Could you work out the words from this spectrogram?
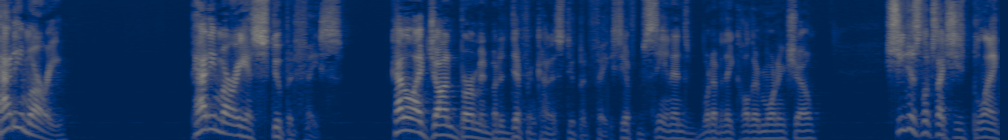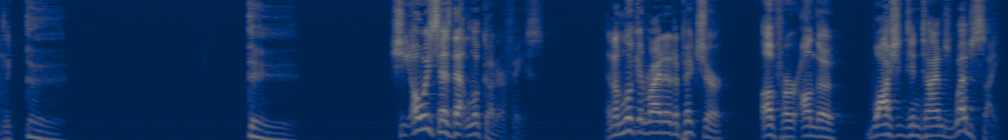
Patty Murray. Patty Murray has stupid face. Kind of like John Berman, but a different kind of stupid face. You know, from CNN's whatever they call their morning show. She just looks like she's blank, like duh. Duh. She always has that look on her face. And I'm looking right at a picture of her on the Washington Times website.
